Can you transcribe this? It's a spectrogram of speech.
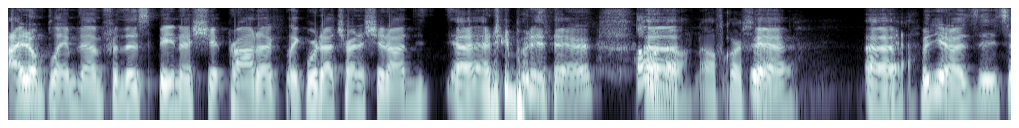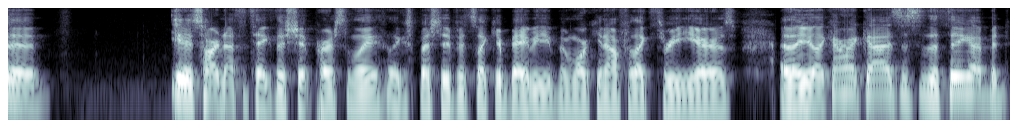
I don't blame them for this being a shit product. Like we're not trying to shit on uh, anybody there. Oh uh, no, no, of course. not. Yeah. Uh, Yeah. But you know, it's, it's a you know, it's hard not to take this shit personally, like especially if it's like your baby you've been working on for like three years, and then you're like, all right, guys, this is the thing I've been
